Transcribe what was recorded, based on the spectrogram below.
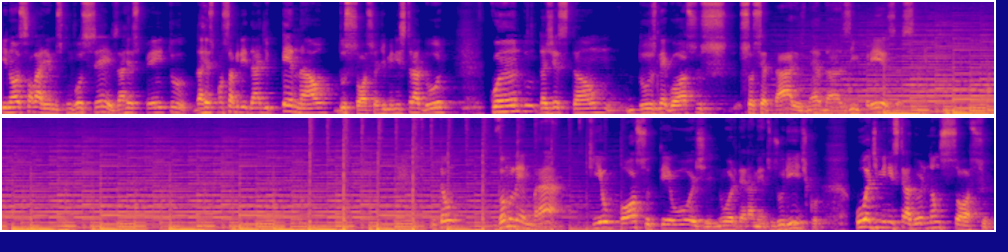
e nós falaremos com vocês a respeito da responsabilidade penal do sócio administrador quando da gestão dos negócios societários, né, das empresas. Então, vamos lembrar que eu posso ter hoje no ordenamento jurídico o administrador não sócio.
